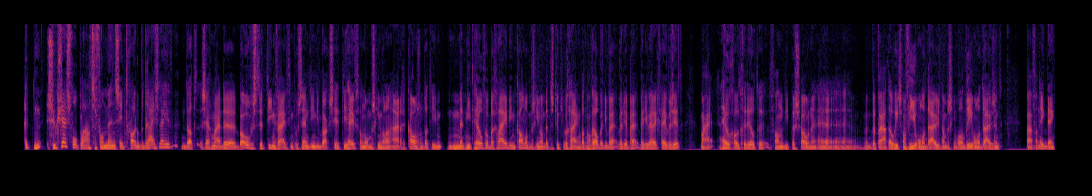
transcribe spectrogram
het succesvol plaatsen van mensen in het gewone bedrijfsleven? Dat zeg maar de bovenste 10, 15 procent die in die bak zit... die heeft dan nog misschien wel een aardige kans... omdat hij met niet heel veel begeleiding kan. Of misschien wel met een stukje begeleiding... wat nog wel bij die, bij die, bij die werkgever zit. Maar een heel groot gedeelte van die personen... eh, we praten over iets van 400.000, nou misschien wel 300.000... waarvan ik denk,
